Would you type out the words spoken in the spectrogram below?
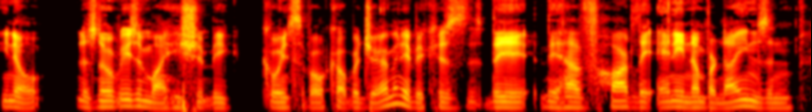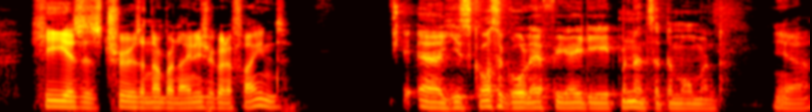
you know, there's no reason why he shouldn't be going to the World Cup with Germany because they they have hardly any number nines, and he is as true as a number nine as you're going to find. Uh, he scores a goal every 88 minutes at the moment. Yeah,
